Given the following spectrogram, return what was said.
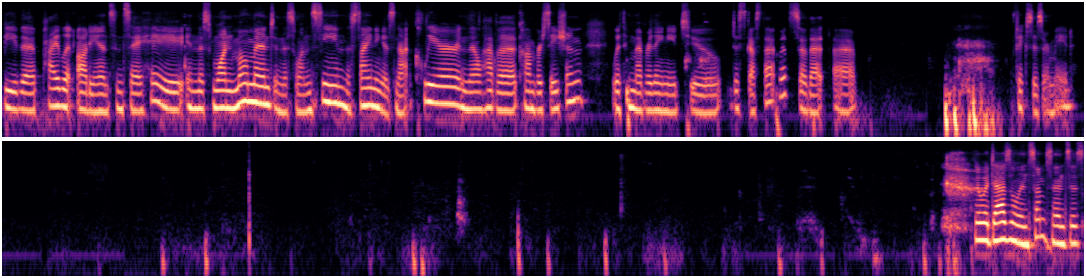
be the pilot audience and say, hey, in this one moment, in this one scene, the signing is not clear, and they'll have a conversation with whomever they need to discuss that with so that uh, fixes are made. So a DASL in some senses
